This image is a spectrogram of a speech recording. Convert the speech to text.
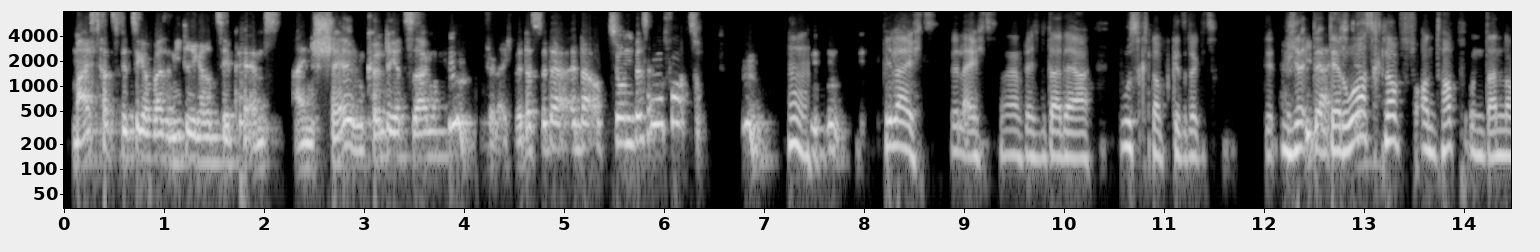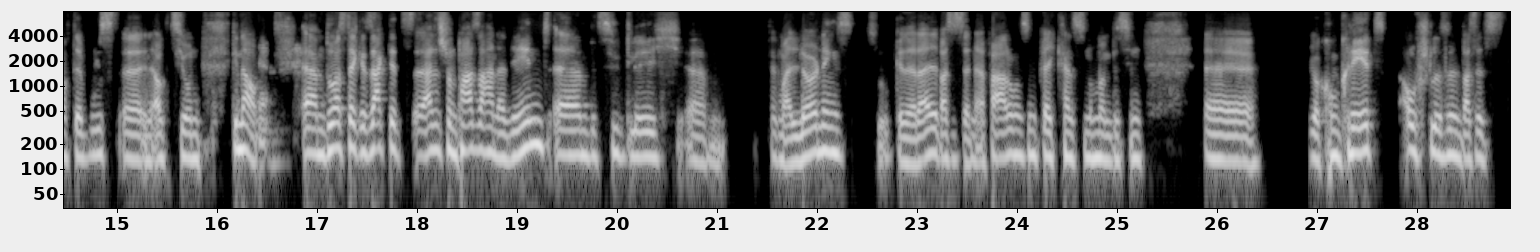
Meist hat es witzigerweise niedrigere CPMs. Ein Schelm könnte jetzt sagen, hm, vielleicht wird das wieder in der Option ein bisschen bevorzugt. Hm. Hm. vielleicht, vielleicht. Ja, vielleicht wird da der Boost-Knopf gedrückt. Der, der, der ROAS-Knopf on top und dann noch der Boost äh, in der Auktion. Genau. Ja. Ähm, du hast ja gesagt, jetzt äh, hast du schon ein paar Sachen erwähnt äh, bezüglich ähm, sag mal, Learnings, so generell, was es deine Erfahrungen sind. Vielleicht kannst du noch mal ein bisschen äh, ja, konkret aufschlüsseln, was jetzt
